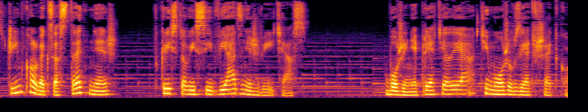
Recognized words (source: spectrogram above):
S čímkoľvek sa stretneš, v Kristovi si viac než víťaz. Boží nepriatelia ti môžu vziať všetko.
